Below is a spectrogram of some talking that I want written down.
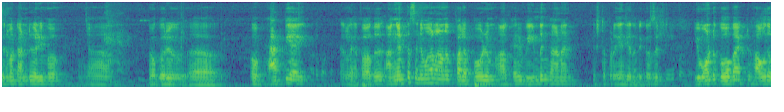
സിനിമ കണ്ടു കഴിയുമ്പോൾ നമുക്കൊരു ഓ ഹാപ്പി ആയി അല്ലേ? അപ്പോൾ അത് അങ്ങനത്തെ സിനിമകളാണ് പലപ്പോഴും ആൾക്കാർ വീണ്ടും കാണാൻ ഇഷ്ടപ്പെടുകയും ചെയ്യുന്നത്. Because it you want to go back to how the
